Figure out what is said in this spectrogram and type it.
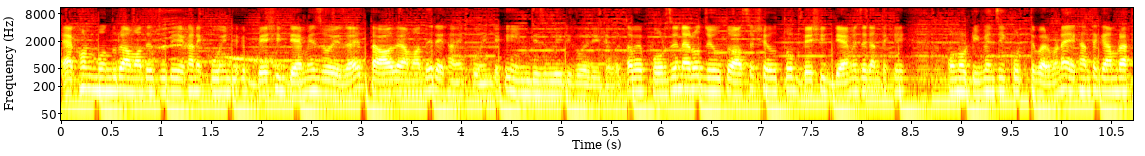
এখন বন্ধুরা আমাদের যদি এখানে কুইনটাকে বেশি ড্যামেজ হয়ে যায়, তাহলে আমাদের এখানে কুইনটাকে ইনভিজিবিলিটি করে দিতে হবে। তবে ফোরজেন অ্যারো যেহেতু আছে, সেহেতু বেশি ড্যামেজ এখান থেকে কোনো ডিফেন্সই করতে পারবে না। এখান থেকে আমরা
